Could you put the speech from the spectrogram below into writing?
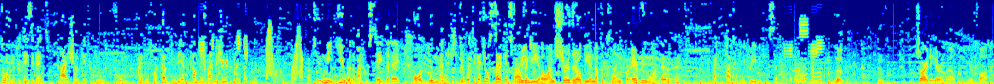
story of today's events, I shall give you full credit for helping me accomplish my mission. what do you mean you were the one who saved the day? All you managed to do was to get your circuits right when you... 3PO, I'm sure there'll be enough acclaim for everyone. Oh, uh, I heartily agree with you, sir. Luke, hmm, sorry to hear about your father.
